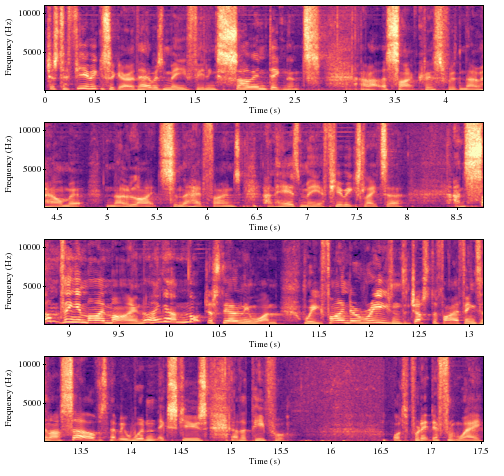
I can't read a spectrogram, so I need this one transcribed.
Just a few weeks ago, there was me feeling so indignant about the cyclist with no helmet, no lights, and the headphones. And here's me a few weeks later, and something in my mind, I think I'm not just the only one, we find a reason to justify things in ourselves that we wouldn't excuse other people. Or to put it a different way,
